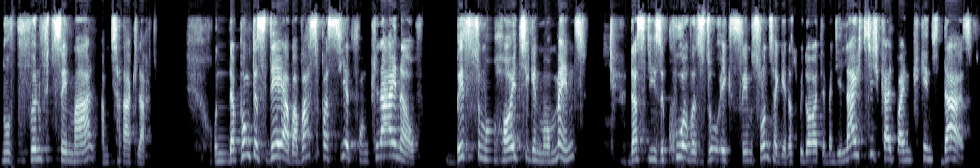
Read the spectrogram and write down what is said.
nur 15 Mal am Tag lacht. Und der Punkt ist der, aber was passiert von klein auf bis zum heutigen Moment, dass diese Kurve so extrem runtergeht. Das bedeutet, wenn die Leichtigkeit bei einem Kind da ist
